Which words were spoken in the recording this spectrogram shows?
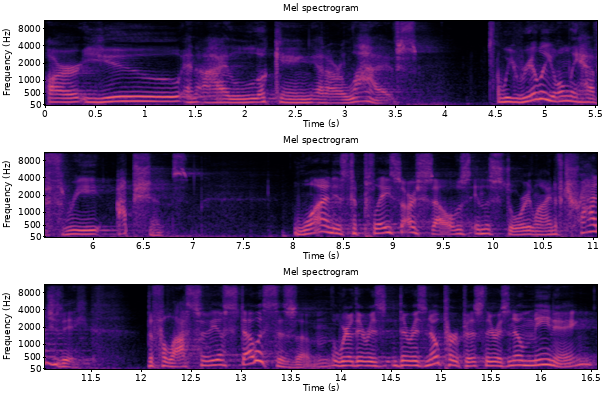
are you and I looking at our lives? We really only have three options. One is to place ourselves in the storyline of tragedy the philosophy of Stoicism, where there is, there is no purpose, there is no meaning.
